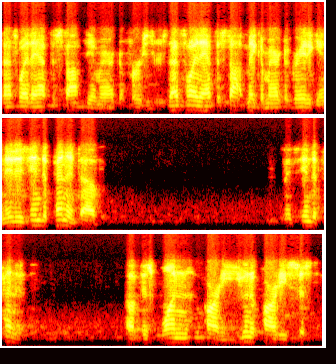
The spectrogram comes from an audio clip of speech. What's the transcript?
That's why they have to stop the America Firsters. That's why they have to stop Make America Great Again. It is independent of, it's independent of this one party, uniparty system,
